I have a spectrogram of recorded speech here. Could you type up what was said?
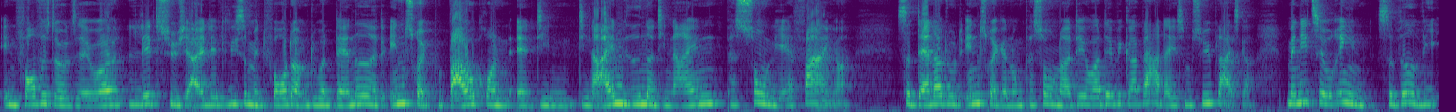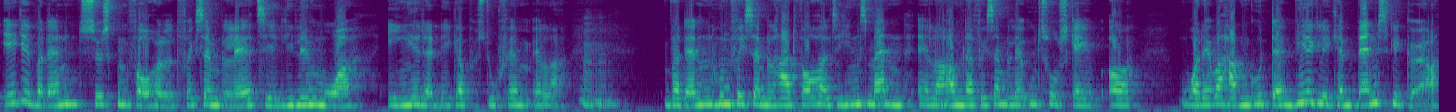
en forforståelse er jo også lidt, synes jeg, lidt ligesom en fordom. Du har dannet et indtryk på baggrund af din, din egen viden og dine egne personlige erfaringer. Så danner du et indtryk af nogle personer, og det er jo også det, vi gør hver dag som sygeplejersker. Men i teorien, så ved vi ikke, hvordan søskenforholdet for eksempel er til lille mor Inge, der ligger på stue 5, eller mm. hvordan hun for eksempel har et forhold til hendes mand, eller om der for eksempel er utroskab, og whatever har dem gut, der virkelig kan vanskeliggøre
